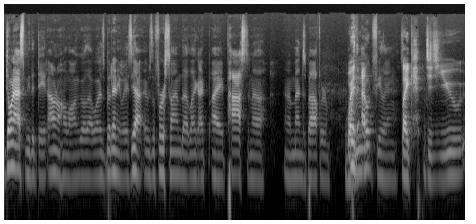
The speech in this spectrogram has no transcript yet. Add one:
Don't ask me the date. I don't know how long ago that was, but anyways, yeah, it was the first time that like I I passed in a in a men's bathroom When- without feeling. like, did you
